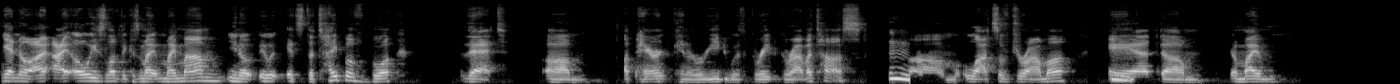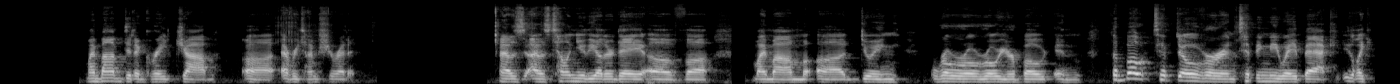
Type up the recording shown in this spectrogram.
yeah, no, I, I always loved it because my, my mom, you know, it, it's the type of book that um, a parent can read with great gravitas, Mhm. um, lots of drama, Mhm. and um, my my mom did a great job uh, every time she read it. I was I was telling you the other day of uh, my mom uh, doing row row row your boat and the boat tipped over and tipping me way back like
